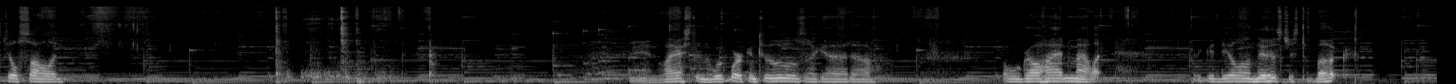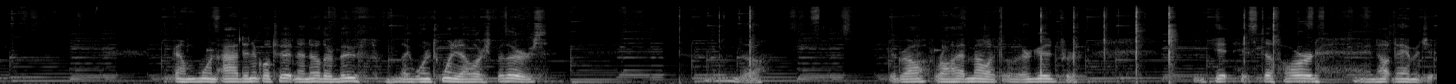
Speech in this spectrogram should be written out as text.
still solid. And last in the woodworking tools, I got a uh, old rawhide mallet. A good deal on this, just a buck found one identical to it in another booth. They wanted $20 for theirs. And, uh, good raw, rawhide mallet. They're good for hit hit stuff hard and not damage it.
